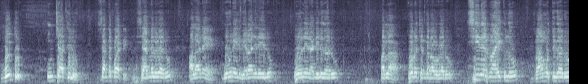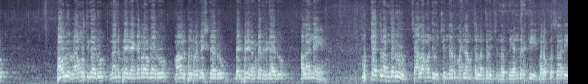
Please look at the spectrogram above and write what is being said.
బూత్ ఇన్ఛార్జీలు సంతపాటి శామ్యుల్ గారు అలానే గోగునేని వీరాంజనేయులు పోలేని అనిల్ గారు మళ్ళా పూర్ణచంద్రరావు గారు సీనియర్ నాయకులు రామూర్తి గారు పావులు రామూర్తి గారు నన్నపల్లి వెంకటరావు గారు మామలపల్లి రమేష్ గారు బరిపల్లి వెంకటాద్రి గారు అలానే ముఖ్య అతిథులు అందరూ చాలా మంది వచ్చి ఉన్నారు మహిళా మిత్రులు అందరూ వచ్చి ఉన్నారు మీ అందరికీ మరొకసారి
